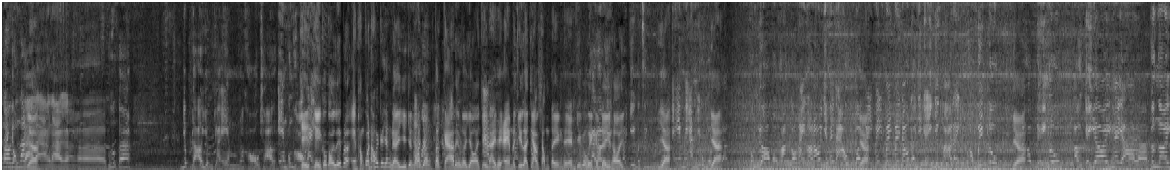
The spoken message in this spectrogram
Nói chung là Dạ. là, là à, phước á giúp đỡ giùm cho em nó khổ sở em cũng khổ chị đây. chị có coi clip đó em không có nói cái vấn đề gì trên đó chứ tất cả đều là do chị này. Thì em là chỉ là trao xong tiền thì em chỉ có việc Thôi em đi thôi. nói chuyện mình xin Dạ. em hay anh gì cũng được Dạ. Giờ. Cũng do một phần câu này nó nói như thế nào. Bên Dạ. đây mấy mấy mấy nói lại như vậy nhưng mà ở đây cũng không biết luôn. Nó dạ không điện luôn. Ừ chị ơi hay là à, cưng ơi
